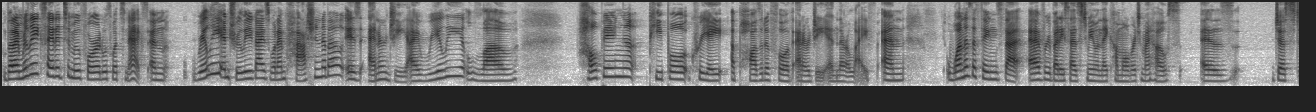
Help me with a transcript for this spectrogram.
but I'm really excited to move forward with what's next. And really and truly, you guys, what I'm passionate about is energy. I really love helping people create a positive flow of energy in their life. And one of the things that everybody says to me when they come over to my house is just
